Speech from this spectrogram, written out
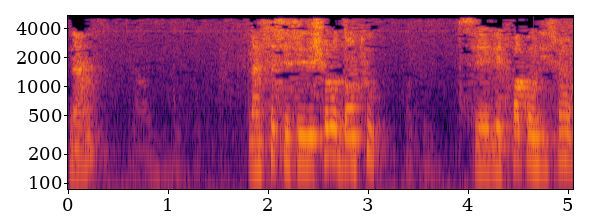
Non. Non, ça c'est des choses dans tout. C'est les trois conditions.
